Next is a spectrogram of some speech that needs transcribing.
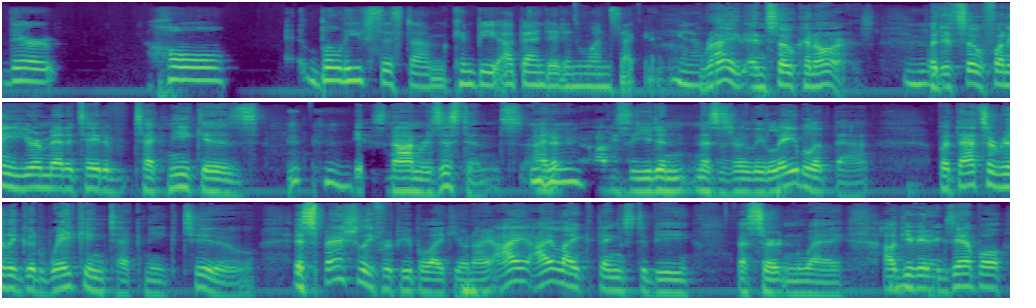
their whole belief system can be upended in one second, you know? Right, and so can ours. Mm-hmm. But it's so funny. Your meditative technique is is non-resistance. I Mm-hmm. don't, obviously, you didn't necessarily label it that, but that's a really good waking technique too, especially for people like you and I. I, I like things to be a certain way. I'll give you an example.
